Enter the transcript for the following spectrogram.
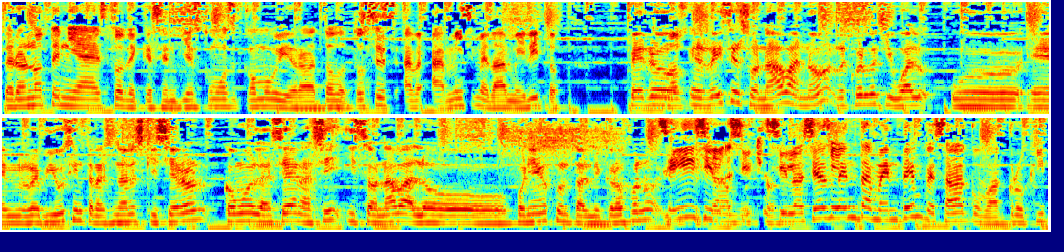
pero no tenía esto de que sentías cómo, cómo vibraba todo. Entonces, a, mí sí me daba miedito. Pero el Razer sonaba, ¿no? Recuerdo que igual uh, en reviews internacionales que hicieron, cómo le hacían así y sonaba, lo ponían junto al micrófono. Sí, si lo, si, lo hacías lentamente empezaba como a crujir.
